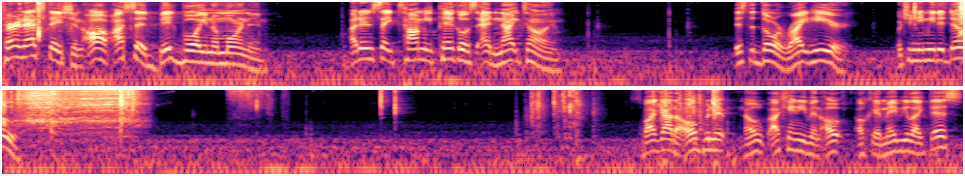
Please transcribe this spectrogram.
Turn that station off. I said big boy in the morning. I didn't say Tommy Pickles at nighttime. This the door right here. What you need me to do? So I gotta open it. Nope, I can't even. Oh, okay, maybe like this.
